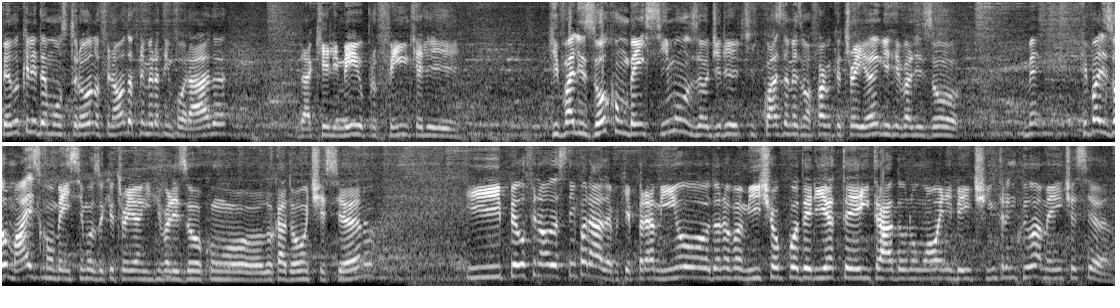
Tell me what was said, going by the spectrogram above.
pelo que ele demonstrou no final da primeira temporada, daquele meio pro fim, que ele rivalizou com o Ben Simmons, eu diria que quase da mesma forma que o Trey Young rivalizou rivalizou mais com o Ben Simmons do que o Trey Young rivalizou com o Luka Doncic esse ano. E pelo final dessa temporada, porque pra mim o Donovan Mitchell poderia ter entrado num All-NBA Team tranquilamente esse ano.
